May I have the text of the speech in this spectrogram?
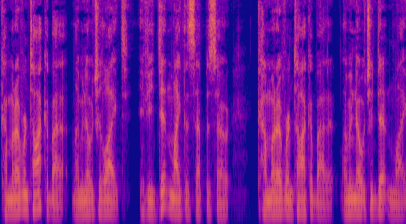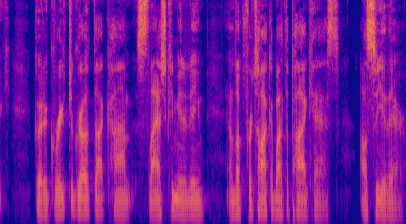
come on over and talk about it. Let me know what you liked. If you didn't like this episode, come on over and talk about it. Let me know what you didn't like. Go to grieftogrowth.com slash community and look for Talk About the Podcast. I'll see you there.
